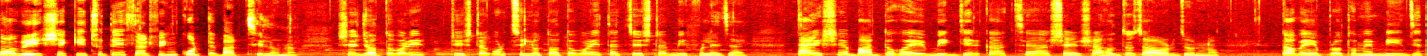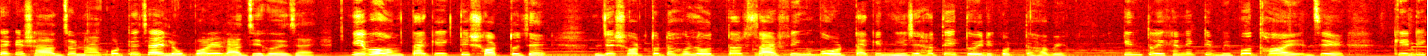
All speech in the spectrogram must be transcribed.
তবে সে কিছুতেই সার্ফিং করতে পারছিল না। সে যতবারই চেষ্টা করছিল, ততবারই তার চেষ্টা বিফলে যায়। তাই সে বাধ্য হয়ে বিগজির কাছে আসে সাহায্য চাওয়ার জন্য। তবে প্রথমে বিগজি তাকে সাহায্য না করতে চাইলেও পরে রাজি হয়ে যায় এবং তাকে একটি শর্ত যায় যে শর্তটা হলো, তার সার্ফিং বোর্ড তাকে নিজে হাতেই তৈরি করতে হবে। কিন্তু এখানে একটি বিপদ হয় যে কেডি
